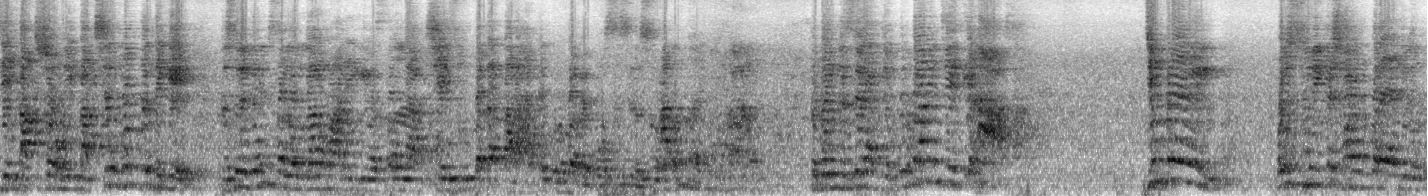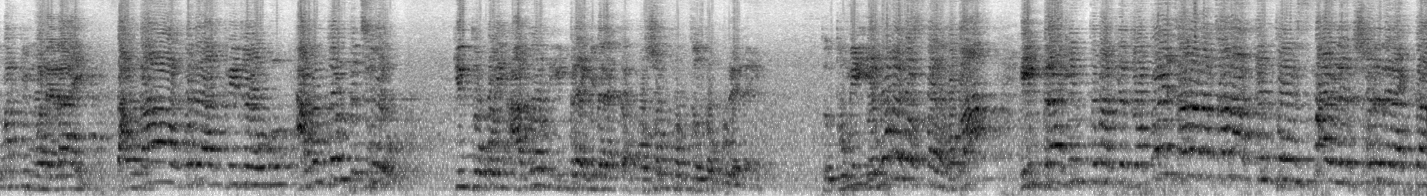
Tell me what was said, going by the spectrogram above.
যে বাক্স, ওই বাক্সের মধ্যে থেকে রাসূল করিম সাল্লাল্লাহু আলাইহি ওয়াসাল্লাম সেই জুব্বাটা তার হাতে পৌঁছেছিল। সুবহানাল্লাহ। তো বলতেছিলাম যে কুরবানির যে ইতিহাস, জিব্রাইল ওই সুরিকে স্মরণ দিল। তোমার কি মনে নাই? আপনি যে আগুন জ্বলতেছিল। কিন্তু ওই আগুন ইব্রাহিমের একটা পশম পর্যন্ত পুড়ে নেই তো তুমি এমন অবস্থায় হবা, ইব্রাহিম তোমাকে যতই চালানা চালা কিন্তু ইসমাইলের শরীরের একটা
